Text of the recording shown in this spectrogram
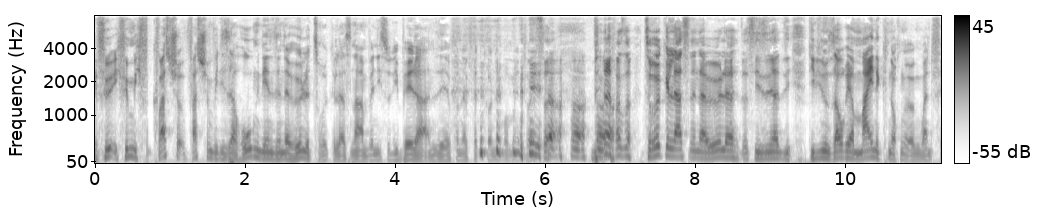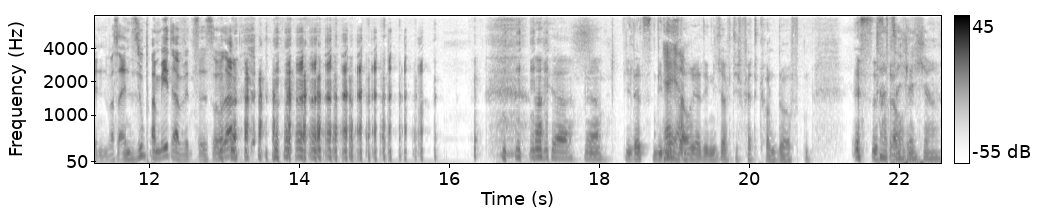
Fühl, ich fühle mich fast schon, fast schon wie dieser Hogen, den sie in der Höhle zurückgelassen haben, wenn ich so die Bilder ansehe von der FedCon im Moment, weißt du? also, zurückgelassen in der Höhle, dass die, die, die Dinosaurier meine Knochen irgendwann finden, was ein super Meterwitz ist, oder? Ach ja, ja. Die letzten Dinosaurier, ja, ja. die nicht auf die FedCon durften. Ist es Tatsächlich, traurig. ja.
